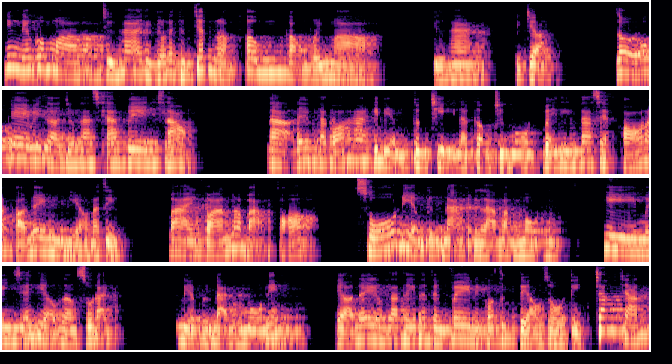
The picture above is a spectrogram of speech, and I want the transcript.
Nhưng nếu có m trừ hai thì chỗ này thực chất là không cộng với m trừ hai. Được chưa? Rồi, ok, bây giờ chúng ta sẽ v như sau. Nào, ở đây chúng ta có hai cái điểm cực trị là cộng trừ một. Vậy thì chúng ta sẽ có là, ở đây mình hiểu là gì? Bài toán nó bảo có số điểm cực đại là bằng một. Thì mình sẽ hiểu rằng số đại điểm cực đại bằng một ấy. Thì ở đây chúng ta thấy là thằng V này có thực tiểu rồi thì chắc chắn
